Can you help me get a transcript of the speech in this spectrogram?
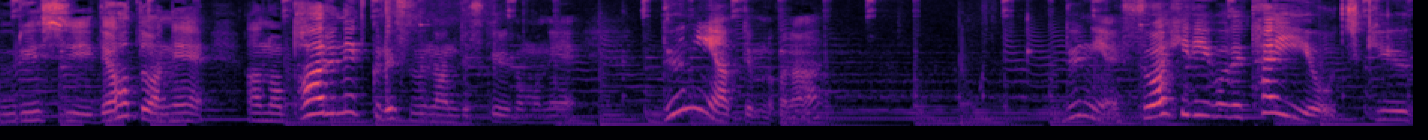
嬉しい。であとはねあのパールネックレスなんですけれどもね Dunia っていうのかな？ Dunia スワヒリ語で太陽地球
